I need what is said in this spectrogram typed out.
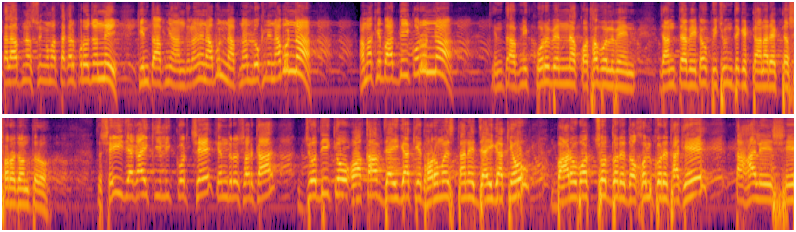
তাহলে আপনার সঙ্গে আমার থাকার প্রয়োজন নেই। কিন্তু আপনি আন্দোলনে নামুন না, আপনার লোকলে নামুন না। আমাকে বাদ দিয়েই করুন না। কিন্তু আপনি করবেন না, কথা বলবেন। জানতে হবে এটাও পিছন থেকে টানার একটা ষড়যন্ত্র। তো সেই জায়গায় কি লিক করছে কেন্দ্র সরকার? যদি কেউ অকাপ জায়গাকে, ধর্মস্থানের জায়গাকেও বারো বছর ধরে দখল করে থাকে, তাহলে সে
